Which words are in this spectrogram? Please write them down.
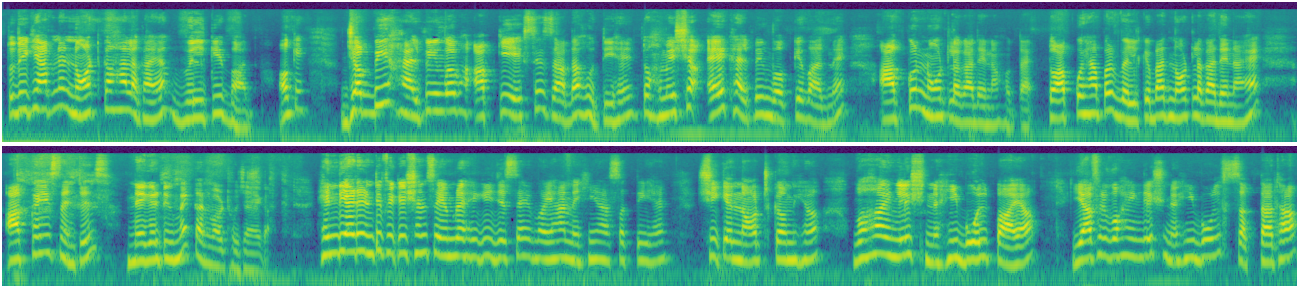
तो देखिए, आपने नॉट कहाँ लगाया? विल के बाद। Okay okay? जब भी हेल्पिंग वर्ब आपकी एक से ज़्यादा होती है तो हमेशा एक हेल्पिंग वर्ब के बाद में आपको नोट लगा देना होता है। तो आपको यहाँ पर विल के बाद नोट लगा देना है। आपका ये सेंटेंस नेगेटिव में कन्वर्ट हो जाएगा। हिंदी आइडेंटिफिकेशन सेम रहेगी, जिससे वह यहाँ नहीं आ सकती है। She can not come here वह इंग्लिश नहीं बोल पाया, या फिर वह इंग्लिश नहीं बोल सकता था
